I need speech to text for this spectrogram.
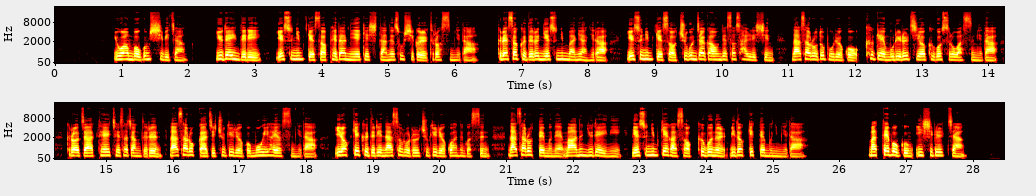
요한복음 12장 유대인들이 예수님께서 베다니에 계시다는 소식을 들었습니다. 그래서 그들은 예수님만이 아니라 예수님께서 죽은 자 가운데서 살리신 나사로도 보려고 크게 무리를 지어 그곳으로 왔습니다. 그러자 대제사장들은 나사로까지 죽이려고 모의하였습니다. 이렇게 그들이 나사로를 죽이려고 하는 것은 나사로 때문에 많은 유대인이 예수님께 가서 그분을 믿었기 때문입니다. 마태복음 21장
